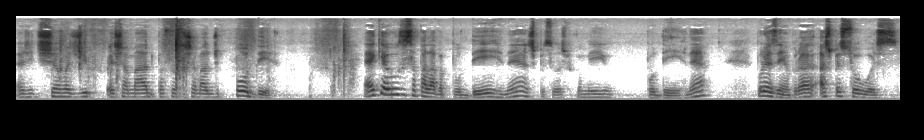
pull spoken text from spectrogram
A gente chama de. É chamado, passou a ser chamado de poder. É que eu uso essa palavra poder, né? As pessoas ficam meio poder, né? Por exemplo, as pessoas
